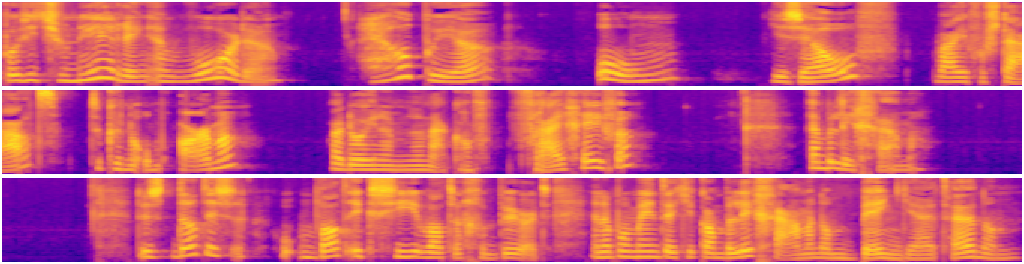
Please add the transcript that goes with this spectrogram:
positionering en woorden helpen je om jezelf, waar je voor staat, te kunnen omarmen, waardoor je hem daarna kan vrijgeven en belichamen. Dus dat is wat ik zie wat er gebeurt. En op het moment dat je kan belichamen, dan ben je het. Hè? Dan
